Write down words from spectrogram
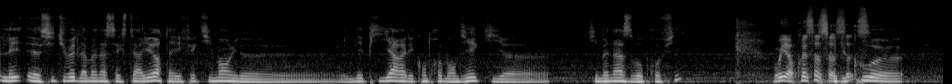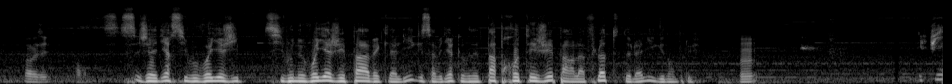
les- euh, si tu veux de la menace extérieure, tu as effectivement une, euh, les pillards et les contrebandiers qui, euh, qui menacent vos profits. Oui, après ça, ça. que du ça- coup, euh, Ah, j'allais dire, si vous, voyagez, si vous ne voyagez pas avec la Ligue, ça veut dire que vous n'êtes pas protégé par la flotte de la Ligue non plus. Et puis,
